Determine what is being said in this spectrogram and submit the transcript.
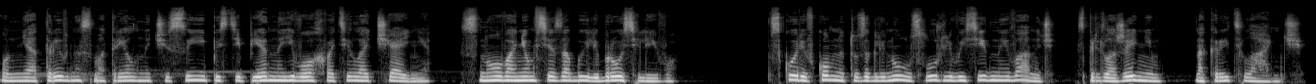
Он неотрывно смотрел на часы, и постепенно его охватило отчаяние. Снова о нем все забыли, бросили его. Вскоре в комнату заглянул услужливый Сидный Иваныч с предложением накрыть ланч.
